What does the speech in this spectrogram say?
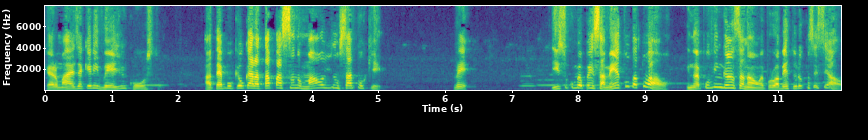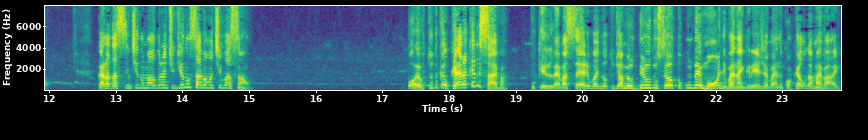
Quero mais é que ele veja o encosto. Até porque o cara tá passando mal e não sabe por quê. Vê. Isso com o meu pensamento atual. E não é por vingança, não. É por abertura consciencial. O cara tá se sentindo mal durante o dia não sabe a motivação. Pô, eu, tudo que eu quero é que ele saiba. Porque ele leva a sério, vai no outro dia, oh, meu Deus do céu, eu tô com um demônio. Vai na igreja, vai em qualquer lugar, mas vai.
